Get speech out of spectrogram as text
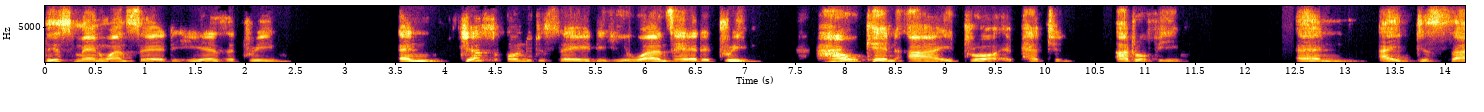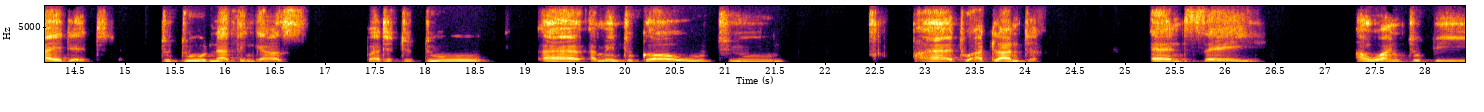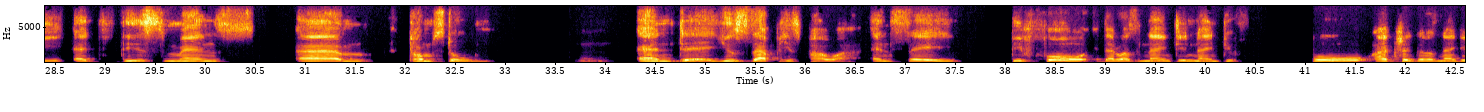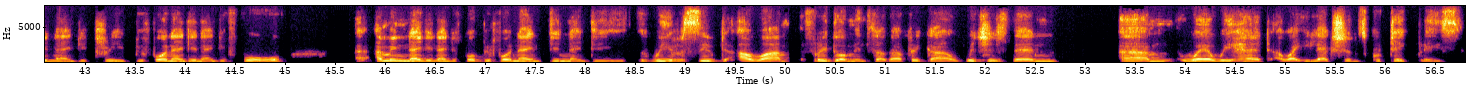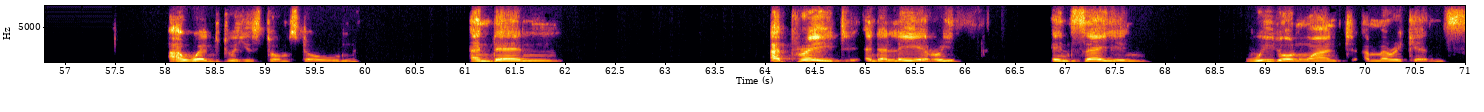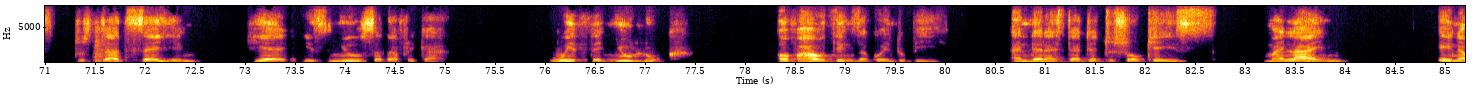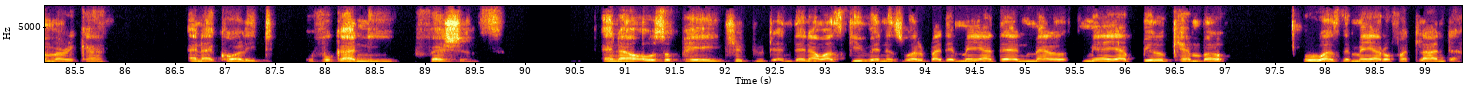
This man once said he has a dream. And just only to say that he once had a dream, how can I draw a pattern out of him? And I decided to do nothing else but to do, uh, I mean, to go to, uh, to Atlanta and say, I want to be at this man's um, tombstone and uh, usurp his power and say, before that was 1994, actually, that was 1993, before 1994, I mean, 1994, before 1990, we received our freedom in South Africa, which is then um, where we had our elections could take place. I went to his tombstone and then I prayed and I lay a wreath in saying, we don't want Americans to start saying, here is new South Africa with the new look of how things are going to be. And then I started to showcase my line in America, and I call it Vukani Fashions. And I also pay tribute, and then I was given as well by the mayor then, Mayor Bill Campbell, who was the mayor of Atlanta,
